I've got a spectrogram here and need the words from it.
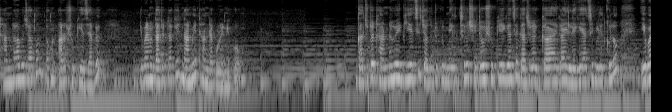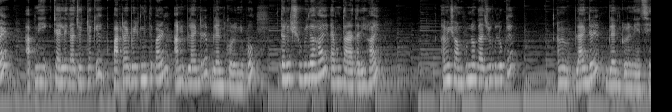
ঠান্ডা হবে যখন, তখন আরও শুকিয়ে যাবে। এবার আমি গাজরটাকে নামিয়ে ঠান্ডা করে নেব। গাজরটা ঠান্ডা হয়ে গিয়েছে, যতটুকু মিল্ক ছিল সেটাও শুকিয়ে গেছে, গাজরের গায়ে গায়ে লেগে আছে মিল্কগুলো এবার আপনি চাইলে গাজরটাকে পাটায় বেড়ে নিতে পারেন, আমি ব্লাইন্ডারে ব্লেন্ড করে নিব। এতে অনেক সুবিধা হয় এবং তাড়াতাড়ি হয়। আমি সম্পূর্ণ গাজরগুলোকে আমি ব্লাইন্ডারে ব্লেন্ড করে নিয়েছি।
